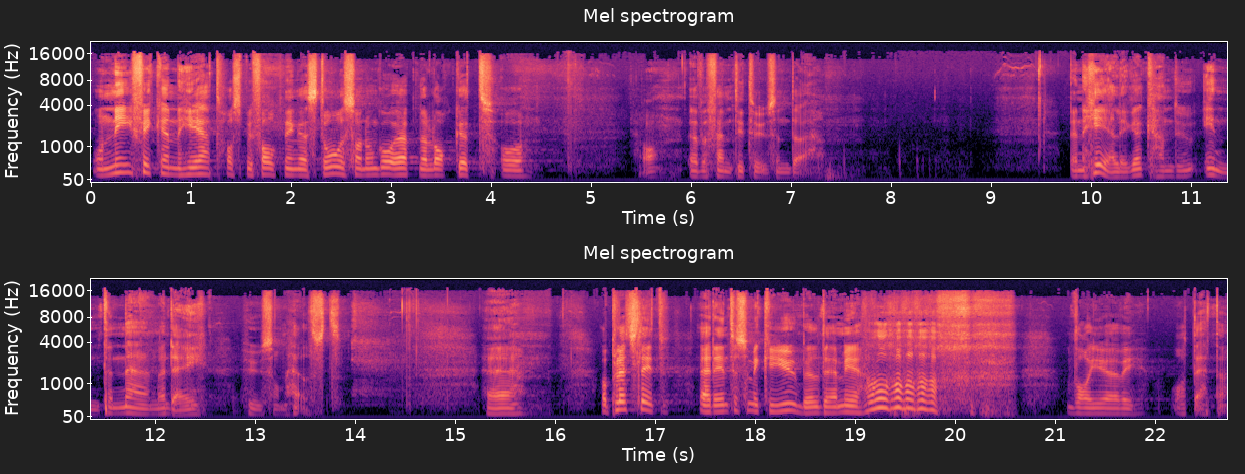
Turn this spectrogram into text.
Och nyfikenhet hos befolkningen är stor så de går och öppnar locket och ja, över 50 000 dör. Den helige kan du inte närma dig hur som helst. Eh, och plötsligt är det inte så mycket jubel, det är mer oh, vad gör vi åt detta?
